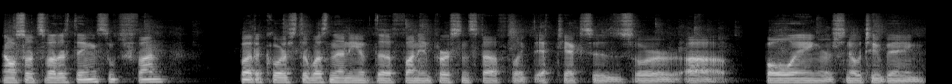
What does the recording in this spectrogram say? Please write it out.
and all sorts of other things, which was fun. But of course, there wasn't any of the fun in person stuff like the FTXs or uh, bowling or snow tubing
